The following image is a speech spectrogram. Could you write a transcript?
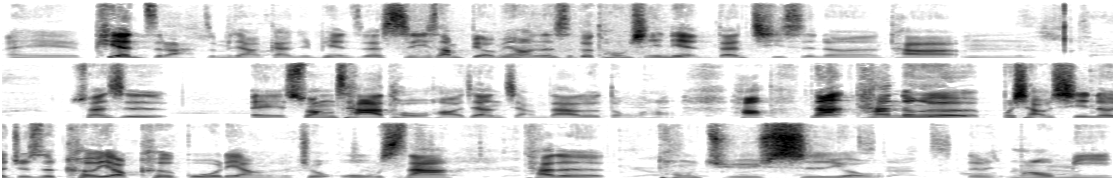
诶骗子啦，怎么讲？感情骗子，实际上表面好像是个同性恋，但其实呢，他嗯算是。诶，双插头哈，这样讲大家都懂了哈。好，那他那个不小心呢，就是嗑药嗑过量了，就误杀他的同居室友的猫咪。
